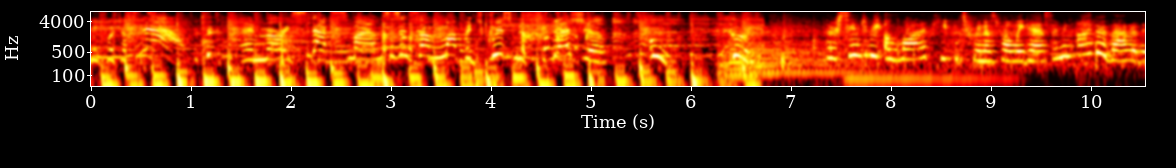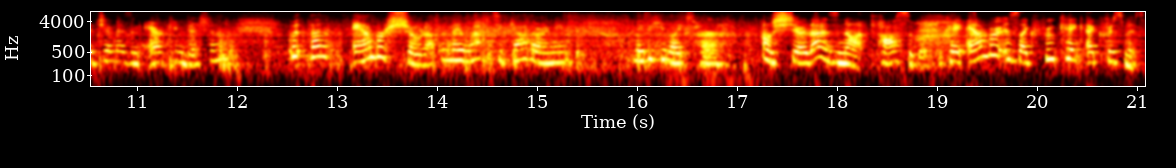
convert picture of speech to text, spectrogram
20 push-ups now! and Murray, stop smiling. This isn't some Muppets Christmas special. Ooh, good. There seemed to be a lot of heat between us when we danced. I mean, either that or the gym isn't air conditioned. But then Amber showed up and they left together. I mean, maybe he likes her. Oh, sure, that is not possible. Okay, Amber is like fruitcake at Christmas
